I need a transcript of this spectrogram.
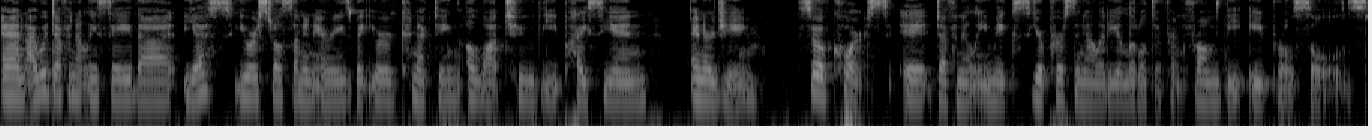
And I would definitely say that yes, you are still Sun in Aries, but you're connecting a lot to the Piscean energy. So, of course, it definitely makes your personality a little different from the April souls.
